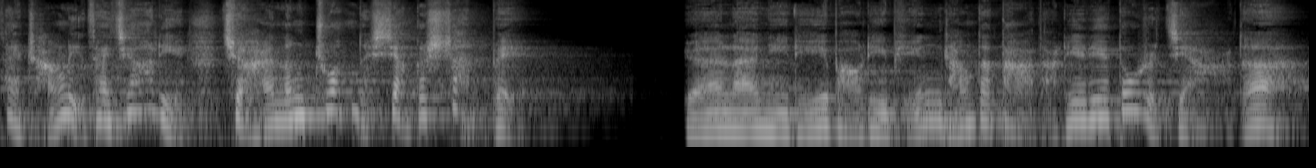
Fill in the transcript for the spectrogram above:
在厂里，在家里，却还能装得像个扇贝。原来你李宝莉平常的大大咧咧都是假的。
